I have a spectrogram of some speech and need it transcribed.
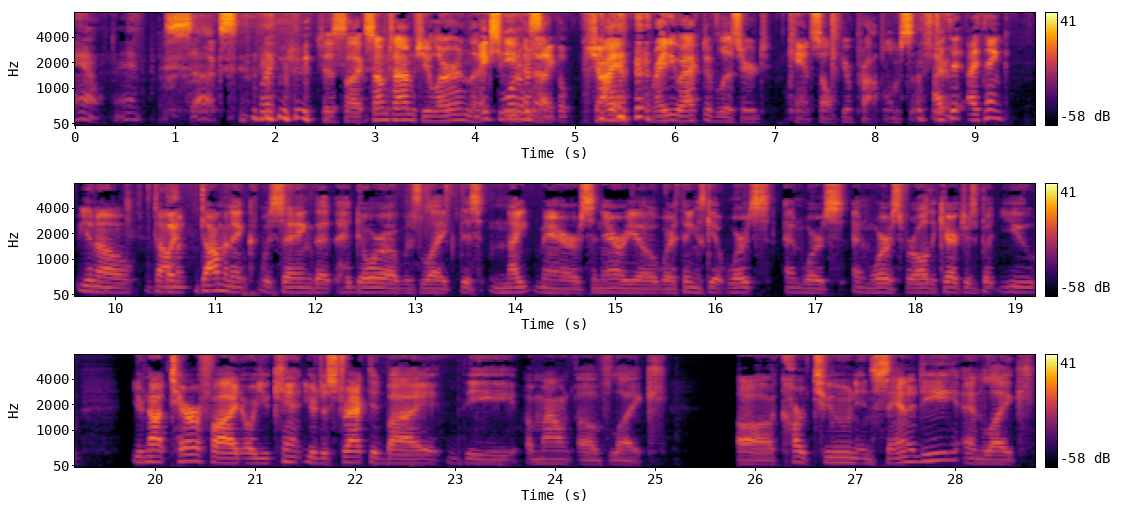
wow, that sucks. Like, Just like sometimes you learn that Makes you wanna even recycle. a giant radioactive lizard can't solve your problems. I, th- I think you know Domin- Like- Dominic was saying that Hedora was like this nightmare scenario where things get worse and worse and worse for all the characters, but you you're not terrified or you can't you're distracted by the amount of like uh cartoon insanity and like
